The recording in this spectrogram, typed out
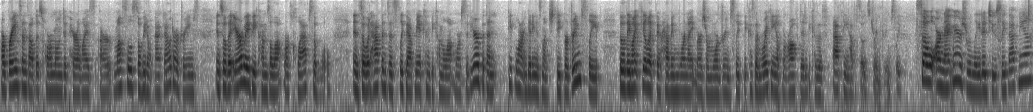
our brain sends out this hormone to paralyze our muscles so we don't act out our dreams. And so the airway becomes a lot more collapsible. And so what happens is sleep apnea can become a lot more severe, but then people aren't getting as much deeper dream sleep, though they might feel like they're having more nightmares or more dream sleep because they're waking up more often because of apnea episodes during dream sleep. So are nightmares related to sleep apnea?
